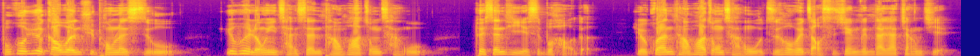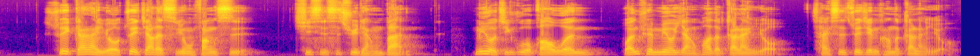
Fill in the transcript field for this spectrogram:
不过越高温去烹饪食物，越会容易产生糖化中产物，对身体也是不好的。有关糖化中产物之后会找时间跟大家讲解。所以橄榄油最佳的食用方式其实是去凉拌，没有经过高温、完全没有氧化的橄榄油才是最健康的橄榄油。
